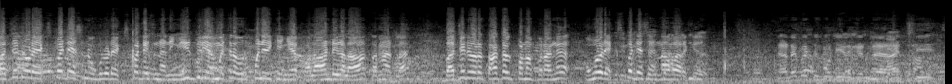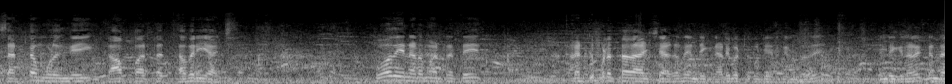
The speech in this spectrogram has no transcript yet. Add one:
பட்ஜெட்டோட எக்ஸ்பெக்டேஷன் உங்களோட எக்ஸ்பெக்டேஷன் நீங்க நீதித்துறை அமைச்சர் ஒர்க் பண்ணிருக்கீங்க பல ஆண்டுகளா தமிழ்நாட்டுல. பட்ஜெட்டோட தாக்கல் பண்ண போறாங்க. உங்களோட எக்ஸ்பெக்டேஷன் என்னவா இருக்கு? நடைபெற்றுக் கொண்டிருக்கின்ற ஆட்சி சட்டம் ஒழுங்கை காப்பாற்ற தவறிய ஆட்சி போதை நடமாட்டத்தை கட்டுப்படுத்தாத ஆட்சியாக இன்றைக்கு நடைபெற்றுக் கொண்டிருக்கின்றது. இன்றைக்கு நடக்கின்ற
